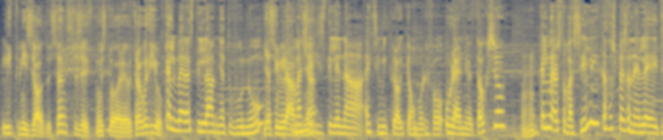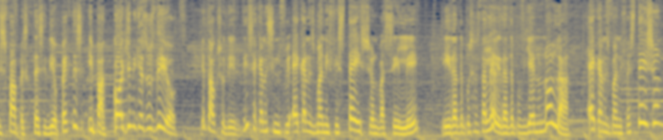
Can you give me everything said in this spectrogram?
λυκνιζόντουσαν στους ρυθμούς του ωραίου τραγουδιού. Καλημέρα στη Λάμια του Βουνού. Γεια σου, Λάμια. Μας έχεις στείλει ένα έτσι μικρό και όμορφο ουράνιο τόξο. Μμμ. Καλημέρα στο Βασίλη. Καθώς παίζανε, λέει, τις φάπες χθες οι δύο παίκτες, είπα κόκκινη και στους δύο. Και το άκουσε ο διαιτητής. Έκανες manifestation, Βασίλη. Είδατε που σας τα λέω, είδατε που βγαίνουν όλα. Έκανες manifestation.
